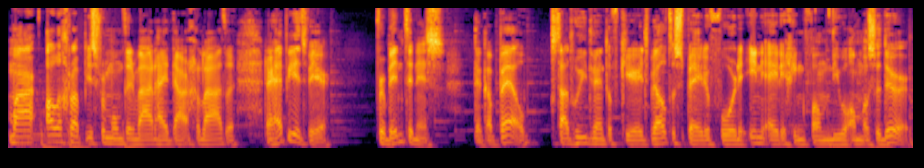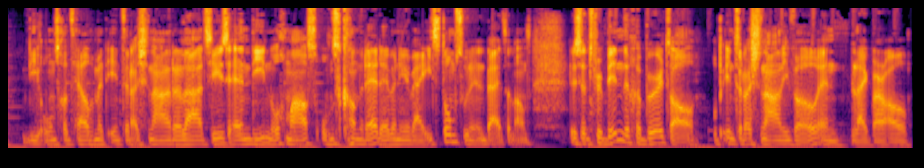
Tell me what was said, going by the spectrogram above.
Maar alle grapjes vermomd in waarheid daar gelaten. Daar heb je het weer. Verbintenis. De kapel staat hoe je het went of keert wel te spelen voor de inediging van een nieuwe ambassadeur. Die ons gaat helpen met internationale relaties en die nogmaals ons kan redden wanneer wij iets stoms doen in het buitenland. Dus het verbinden gebeurt al op internationaal niveau en blijkbaar al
